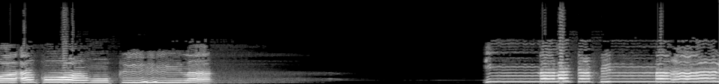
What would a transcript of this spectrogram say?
وأقوم قيلا. إن لك في النهار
